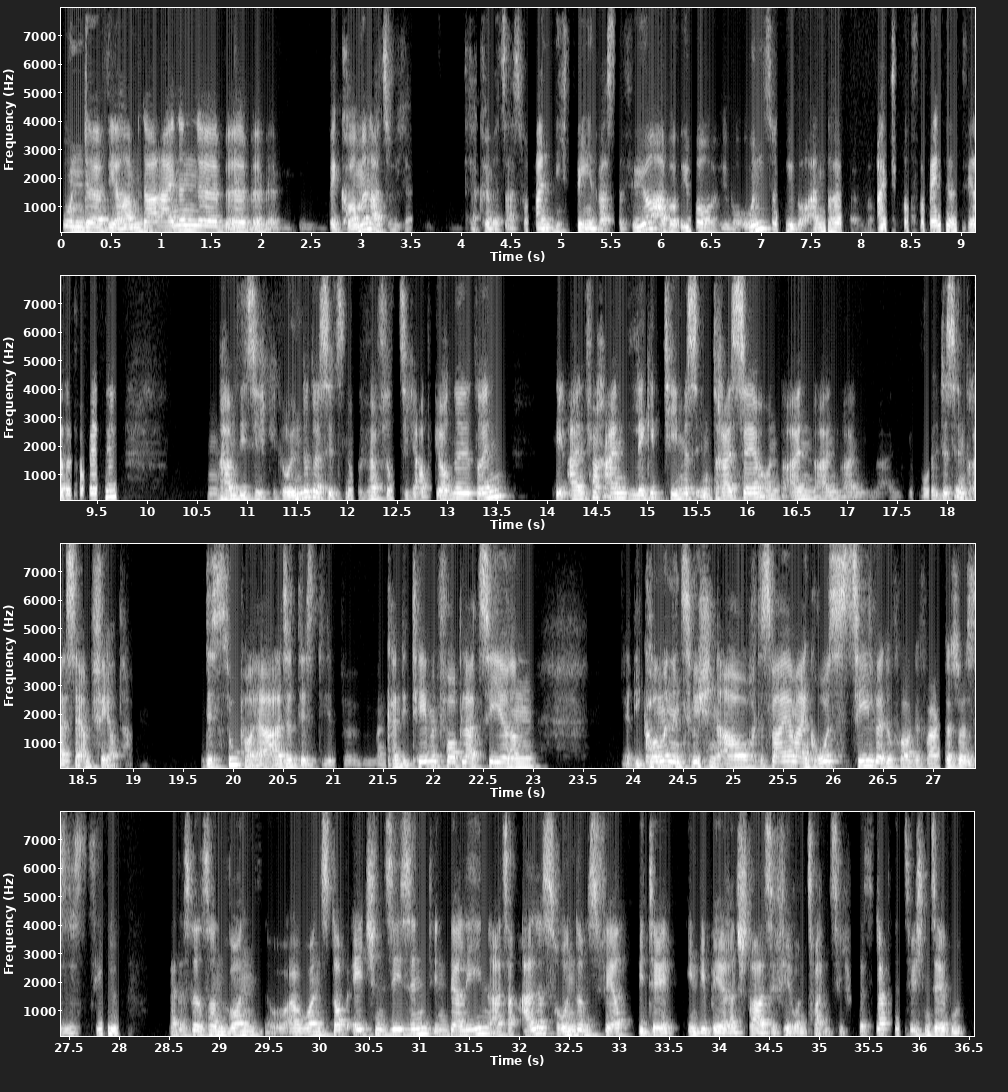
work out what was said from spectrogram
Und äh, wir haben da einen äh, äh bekommen. Also wir, da können wir jetzt als Verband nicht zwingend was dafür, aber über, über uns und über andere Reitsportverbände und Pferdeverbände haben die sich gegründet. Da sitzen ungefähr 40 Abgeordnete drin, die einfach ein legitimes Interesse und ein, ein, ein, ein gewolltes Interesse am Pferd haben. Das ist super, ja. Also das, die, man kann die Themen vorplatzieren. Die kommen inzwischen auch. Das war ja mein großes Ziel, weil du vorher gefragt hast, was ist das Ziel? Ja, dass wir so ein One-Stop-Agency sind in Berlin. Also alles rund ums Pferd bitte in die Bärenstraße 24. Das klappt inzwischen sehr gut.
